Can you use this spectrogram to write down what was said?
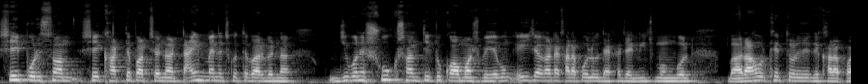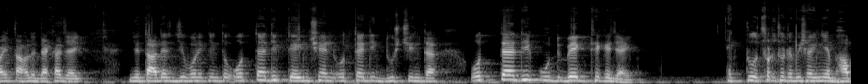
সেই পরিশ্রম, সেই খাটতে পারছেন না টাইম ম্যানেজ করতে পারবেন না, জীবনে সুখ, শান্তি একটু কম আসবে এবং এই জায়গাটা খারাপ হলেও দেখা যায় নিচ মঙ্গল বা রাহুর ক্ষেত্রে যদি খারাপ হয় তাহলে দেখা যায় যে তাদের জীবনে কিন্তু অত্যাধিক টেনশন অত্যাধিক দুশ্চিন্তা, অত্যাধিক উদ্বেগ থেকে যায়। একটু ছোটো ছোটো বিষয় নিয়ে ভাব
